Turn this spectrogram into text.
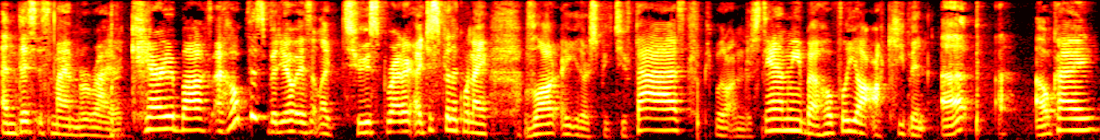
and this is my Mariah Carey box. I hope this video isn't like too sporadic. I just feel like when I vlog, I either speak too fast, people don't understand me, but hopefully y'all are keeping up, okay?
